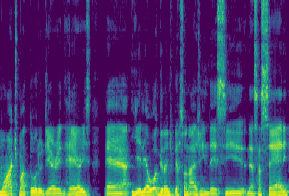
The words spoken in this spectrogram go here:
um ótimo ator, o Jared Harris, é, e ele é o grande personagem desse, dessa série,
